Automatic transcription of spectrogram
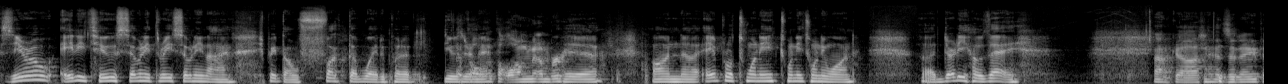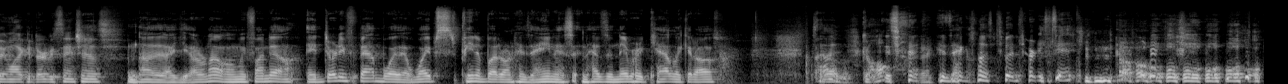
082 73 79. He picked a fucked up way to put a That's username. with a long number. Yeah. On uh, April 20, 2021. Uh, Dirty Jose. Oh god, is it anything like a Dirty Sanchez? No, I, I don't know. Let me find out. A dirty fat boy that wipes peanut butter on his anus and has a neighborhood cat lick it off. Oh god. Is, is that close to a dirty cinch? no.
